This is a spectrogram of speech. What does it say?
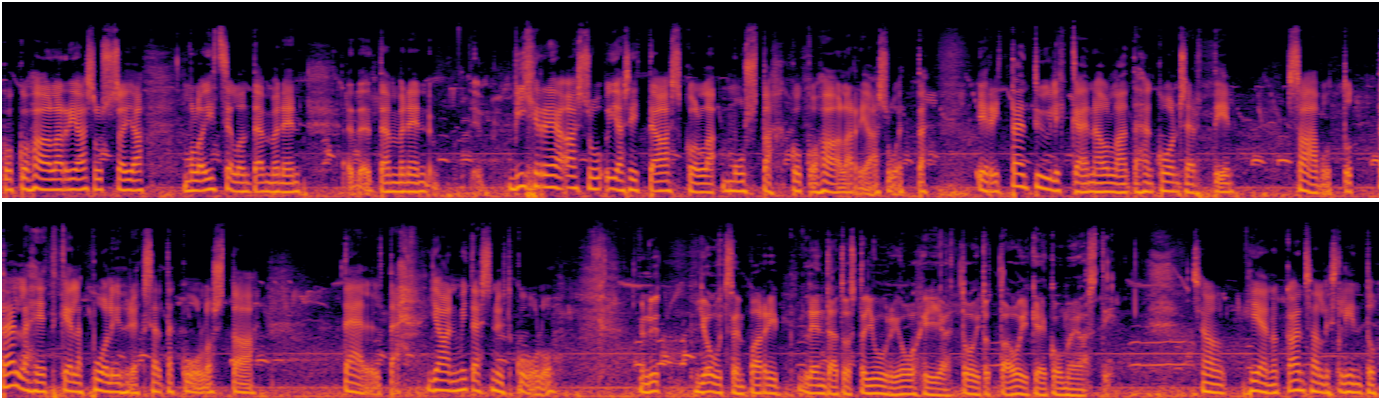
koko haalariasussa ja mulla itsellä on tämmöinen tämmönen vihreä asu ja sitten Askolla musta koko haalariasu, että erittäin tyylikkäinä ollaan tähän konserttiin saavuttu. Tällä hetkellä puoli yhdeksältä kuulostaa tältä. Jaan, mitäs nyt kuuluu? No nyt joutsen pari lentää tuosta juuri ohi ja toitottaa oikein komeasti. Se on hieno kansallislintu.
